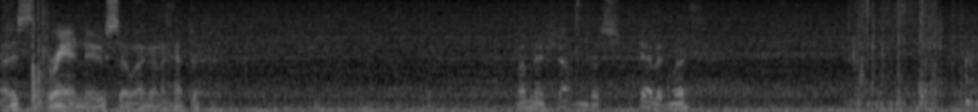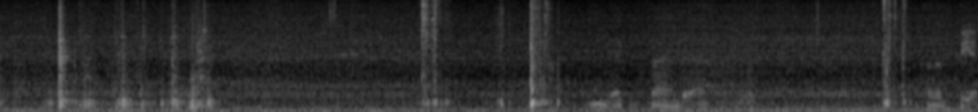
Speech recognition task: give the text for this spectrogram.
Now this is brand new, so I'm gonna have to find me something to stab it with. Maybe I can find a, a bit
